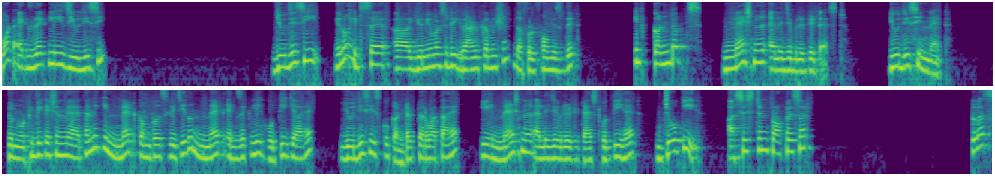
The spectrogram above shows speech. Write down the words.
what exactly is UGC UGC you know it's a, a university grant commission the full form is that it conducts national eligibility test UGC net जो नोटिफिकेशन में आया था ना कि नेट कंपलसरी चाहिए तो नेट एग्जैक्टली होती क्या है यूजीसी इसको कंडक्ट करवाता है ये नेशनल एलिजिबिलिटी टेस्ट होती है जो कि assistant professor plus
